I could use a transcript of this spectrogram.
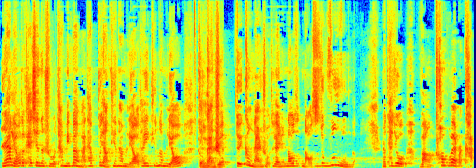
人家聊得开心的时候，他没办法，他不想听他们聊，他一听他们聊，他感觉对更难受，他感觉脑子脑子就嗡嗡的，然后他就往窗户外边看。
